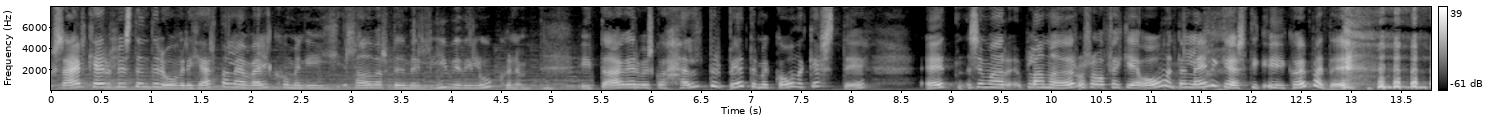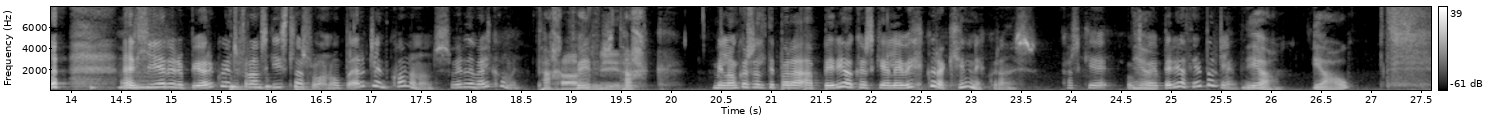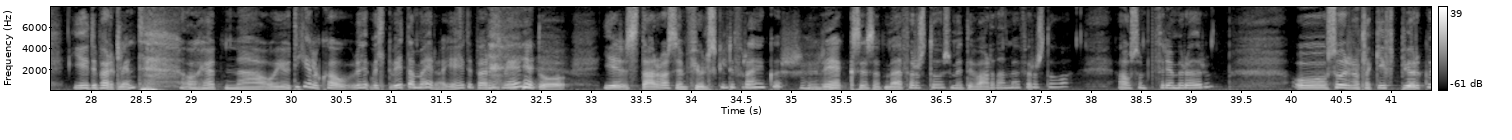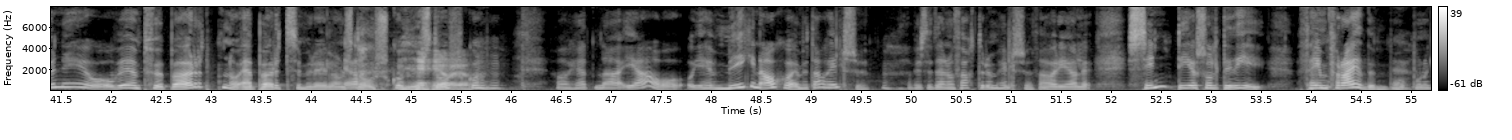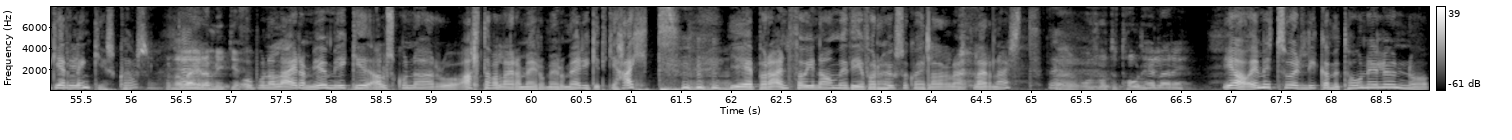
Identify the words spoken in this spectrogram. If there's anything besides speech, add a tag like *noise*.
og sæl kæru hlustendur og verið hjertanlega velkomin í hlaðvarpið með lífið í lúkunum. Í dag erum við sko heldur betur með góða gesti, einn sem var planaður og svo fekk ég óvendan leiningest í, í kaupæti. *laughs* en hér eru Björgvins Fransk Íslasson og Berglind Konanans. Verðið velkomin. Takk, takk fyrir, fyrir, takk. Mér langar svolítið bara að byrja og kannski að leiða ykkur að kynna ykkur aðeins. Kannski, og þú hefur byrjað þér Berglind? Já, já. Ég heiti Berglind og, hérna, og ég veit ekki alveg hvað, viltu vita meira? Ég heiti Berglind *laughs* og ég starfa sem fjölskyldufræðingur, mm -hmm. reks meðferðarstofu sem heitir Varðan meðferðarstofa á samt þremur öðrum. Og svo er ég náttúrulega gift Björgvinni og, og við hefum tvö börn og eða börn sem eru eiginlega stór sko, mjög *laughs* stór sko og hérna, já, og ég hef mikinn áhuga um þetta á heilsu, mm -hmm. það finnst þetta er nú þáttur um heilsu, þá er ég alveg syndi ég svolítið í þeim fræðum og búin að gera lengi, sko. Búin að læra mikið. Og búin að læra mjög mikið, mm -hmm. alls konar og alltaf að læra meir og meir og meir, ég get ekki hægt mm -hmm. ég er bara ennþá í námið því ég fara að hugsa hvað ég læra, læra næst. Og svo er þetta tónheilari. Já, einmitt svo er ég líka með tónheilun og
